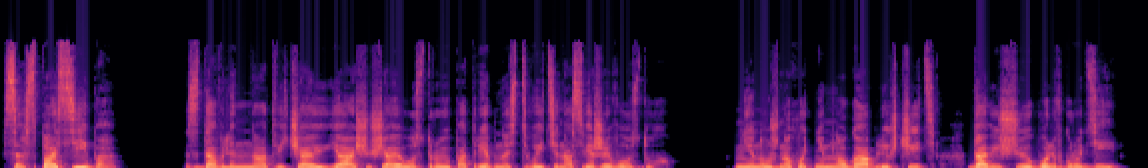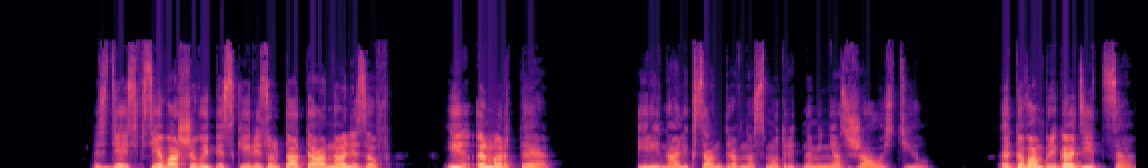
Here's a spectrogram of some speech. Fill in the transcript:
С спасибо. Сдавленно отвечаю я, ощущая острую потребность выйти на свежий воздух. Мне нужно хоть немного облегчить давящую боль в груди. Здесь все ваши выписки, результаты анализов и МРТ. Ирина Александровна смотрит на меня с жалостью. Это вам пригодится.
